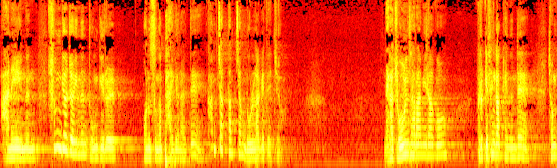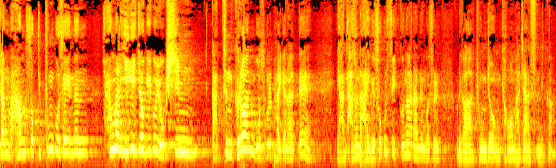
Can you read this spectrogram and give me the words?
안에 있는 숨겨져 있는 동기를 어느 순간 발견할 때 깜짝깜짝 놀라게 되죠. 내가 좋은 사람이라고 그렇게 생각했는데 정작 마음속 깊은 곳에 있는 정말 이기적이고 욕심 같은 그러한 모습을 발견할 때, 야, 나도 나에게 속을 수 있구나라는 것을 우리가 종종 경험하지 않습니까?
